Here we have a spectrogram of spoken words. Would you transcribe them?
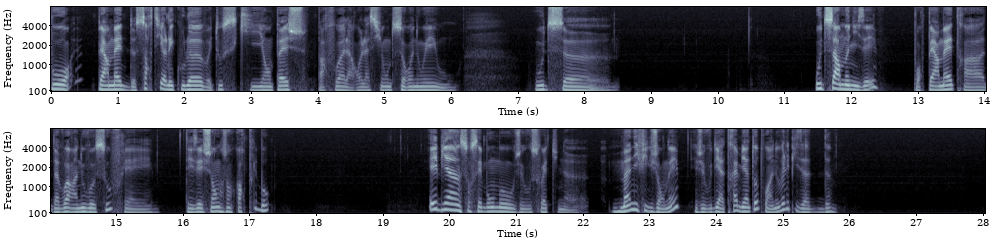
pour permettre de sortir les couleuvres et tout ce qui empêche parfois la relation de se renouer ou, de se ou de s'harmoniser pour permettre d'avoir un nouveau souffle et des échanges encore plus beaux. Eh bien, sur ces bons mots, je vous souhaite une magnifique journée et je vous dis à très bientôt pour un nouvel épisode.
